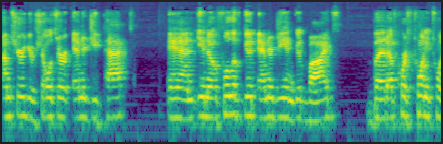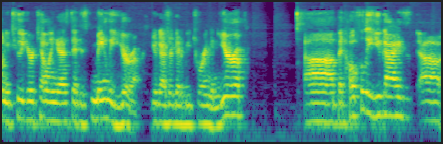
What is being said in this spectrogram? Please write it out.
I'm sure your shows are energy packed and, you know, full of good energy and good vibes. But of course, 2022, you're telling us that it's mainly Europe. You guys are going to be touring in Europe. Uh, but hopefully, you guys uh,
